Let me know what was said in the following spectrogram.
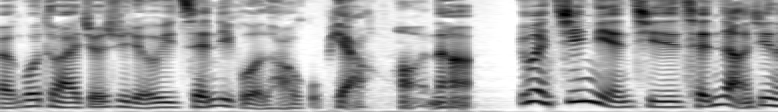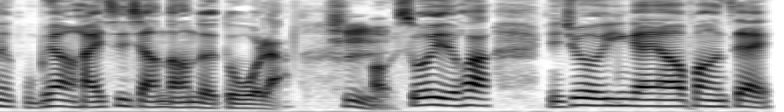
反过头来就去留意整理过的好股票。好，那因为今年其实成长性的股票还是相当的多啦。是，所以的话，你就应该要放在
